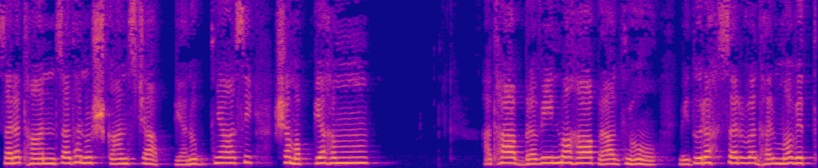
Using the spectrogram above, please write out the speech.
सरथान् स धनुष्कांश्चाप्यनुज्ञासि शमप्यहम् अथाब्रवीन्महाप्राज्ञो विदुरः सर्वधर्मवित्।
